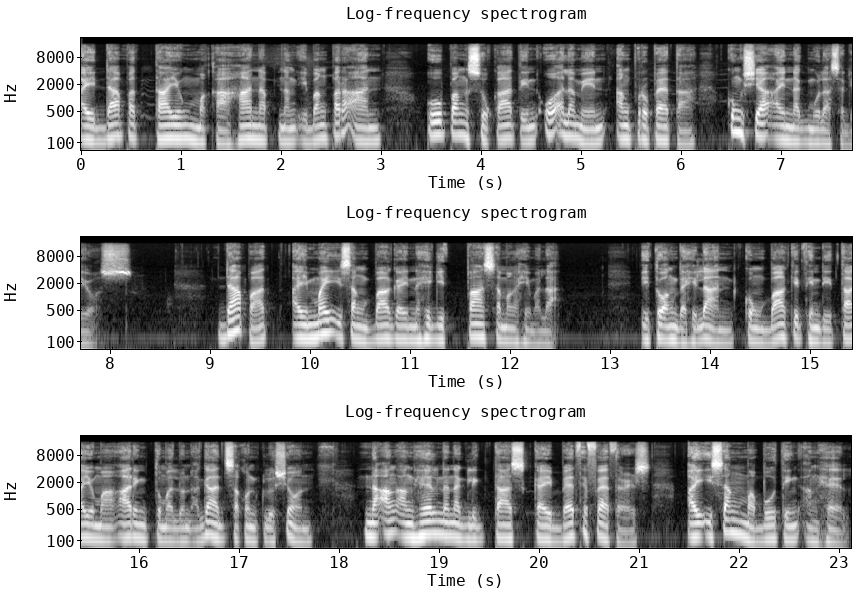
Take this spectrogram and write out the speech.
ay dapat tayong makahanap ng ibang paraan upang sukatin o alamin ang propeta kung siya ay nagmula sa Diyos. Dapat ay may isang bagay na higit pa sa mga himala. Ito ang dahilan kung bakit hindi tayo maaaring tumalon agad sa konklusyon na ang anghel na nagligtas kay Betty Feathers ay isang mabuting anghel.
